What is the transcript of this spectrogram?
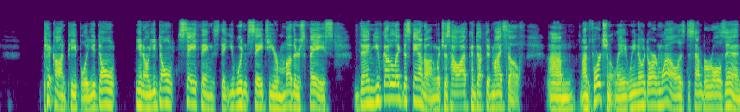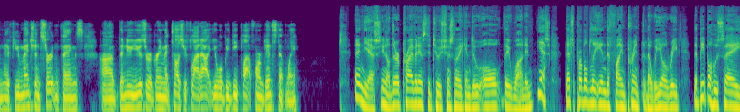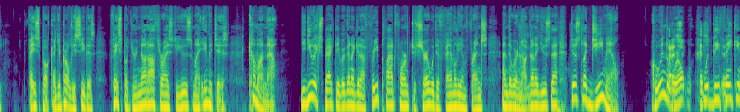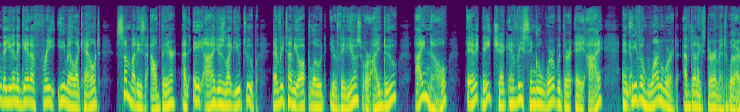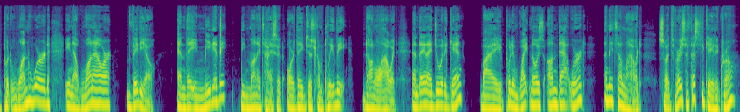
pick on people. You don't, you know, you don't say things that you wouldn't say to your mother's face. Then you've got a leg to stand on, which is how I've conducted myself. Um, unfortunately, we know darn well as December rolls in, if you mention certain things, uh, the new user agreement tells you flat out you will be deplatformed instantly. And yes, you know, there are private institutions and they can do all they want. And yes, that's probably in the fine print that we all read. The people who say, Facebook, and you probably see this, Facebook, you're not authorized to use my images. Come on now. Did you expect they were going to get a free platform to share with their family and friends and they were not going to use that? Just like Gmail. Who in the but world it's, it's, would be thinking that you're going to get a free email account somebody's out there, an AI just like YouTube. Every time you upload your videos, or I do, I know they check every single word with their AI and yep. even one word. I've done experiments where I put one word in a one hour video and they immediately demonetize it or they just completely don't allow it. And then I do it again by putting white noise on that word and it's allowed. So it's very sophisticated, Crow.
